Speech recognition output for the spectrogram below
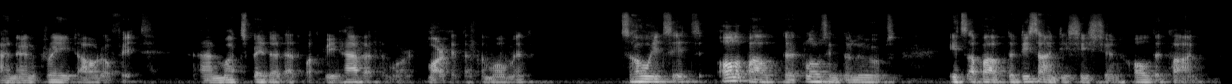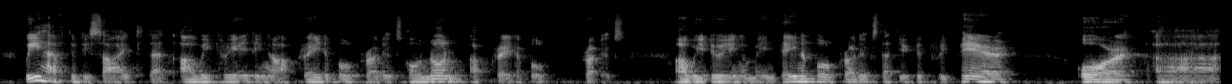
and then create out of it and much better than what we have at the market at the moment. So it's it's all about the closing the loops. It's about the design decision all the time. We have to decide that are we creating upgradable products or non-upgradable products. Are we doing a maintainable products that you could repair, or uh,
